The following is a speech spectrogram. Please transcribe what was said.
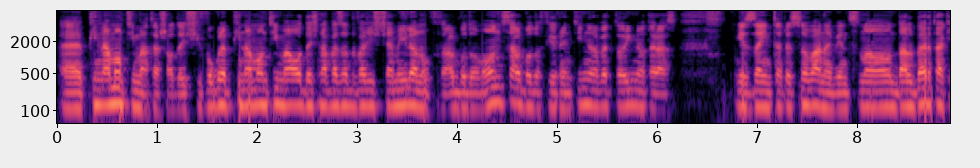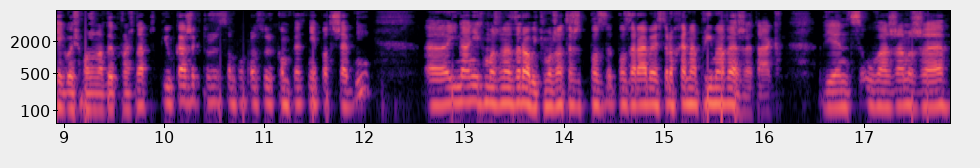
E, Pinamonti ma też odejść i w ogóle Pinamonti ma odejść nawet za 20 milionów albo do Monza, albo do Fiorentiny, nawet Torino teraz jest zainteresowane, więc no Dalberta jakiegoś można wypchnąć. Na piłkarzy, którzy są po prostu kompletnie potrzebni e, i na nich można zarobić. Można też pozarabiać trochę na primaverze, tak. Więc uważam, że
